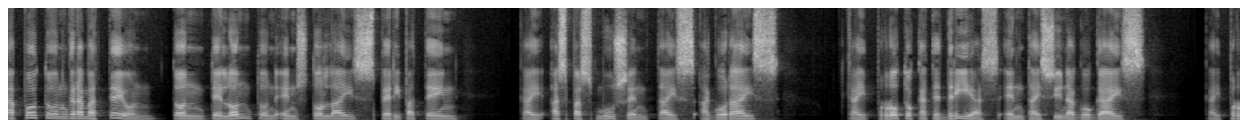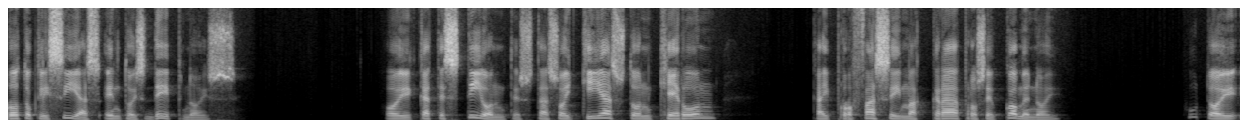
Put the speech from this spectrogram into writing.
apoton grammateon ton telonton en stolais peripatein kai aspasmusen tais agorais kai protokatedrias en tais synagogais kai protoklisias en tois depnois Hoi catestion tes tas oikias ton keron, kai profasei makra proseukomenoi, hutoi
